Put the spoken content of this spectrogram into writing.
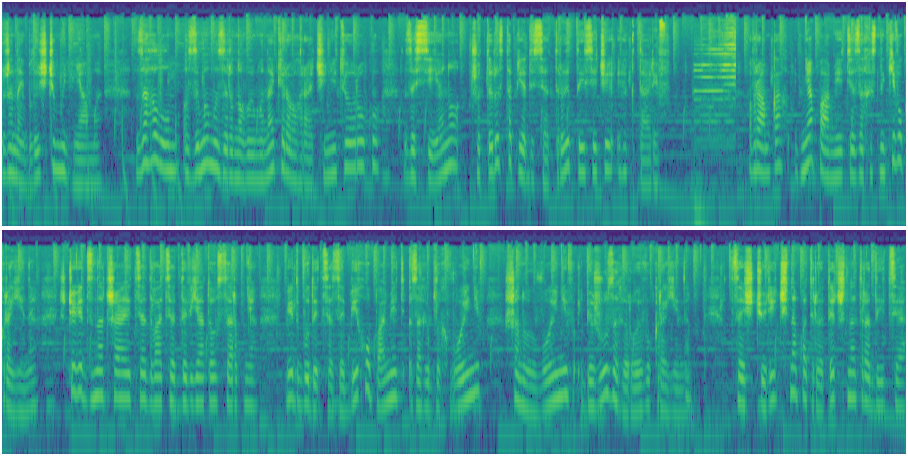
вже найближчими днями. Загалом озимими зерновими на Кіровоградщині цього року засіяно 453 тисячі гектарів. В рамках Дня пам'яті захисників України, що відзначається 29 серпня, відбудеться забіг у пам'ять загиблих воїнів, шаную воїнів, біжу за героїв України. Це щорічна патріотична традиція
